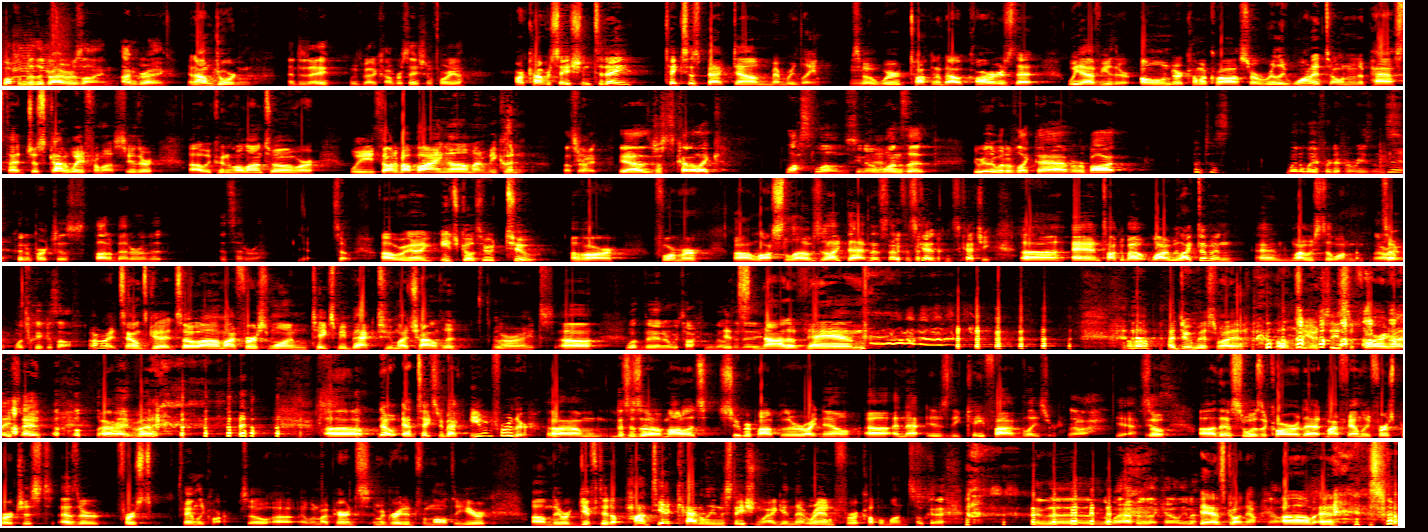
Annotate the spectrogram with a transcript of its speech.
Welcome to the driver's line. I'm Greg, And I'm Jordan. and today we've got a conversation for you. Our conversation today takes us back down memory lane. So we're talking about cars that we have either owned or come across or really wanted to own in the past that just got away from us. Either uh, we couldn't hold on to them or we thought about buying them and we couldn't. That's right. Yeah, just kind of like lost loves, you know, Yeah. ones that you really would have liked to have or bought, but just went away for different reasons. Yeah. Couldn't purchase, thought a better of it, etc. Yeah. So uh, we're going to each go through two of our former uh, lost loves. I like that. That's, that's good. It's catchy. Uh, and talk about why we liked them and, and why we still wanted them. All so, right, why don't you kick us off? All right, sounds good. So uh, my first one takes me back to my childhood. All right. Uh, What van are we talking about it's today? not a van. Although I do miss my uh, old GMC Safari. Now that you say it. All right, but uh, no, that takes me back even further. Um, this is a model that's super popular right now, uh, and that is the K5 Blazer. ah, Yeah. So uh, this was a car that my family first purchased as their first family car. So uh, when my parents immigrated from Malta here, um, they were gifted a Pontiac Catalina station wagon that ran for a couple months. okay. and then what happened to that Catalina? Yeah, it's gone now. Um, and so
